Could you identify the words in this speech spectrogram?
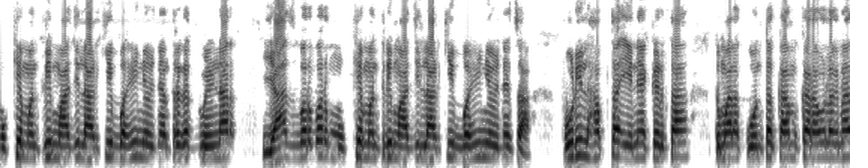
मुख्यमंत्री माझी लाडकी बहीण योजनेअंतर्गत मिळणार? याचबरोबर मुख्यमंत्री माझी लाडकी बहीण योजनेचा पुढील हप्ता येण्याकरिता तुम्हाला कोणतं काम करावं लागणार?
